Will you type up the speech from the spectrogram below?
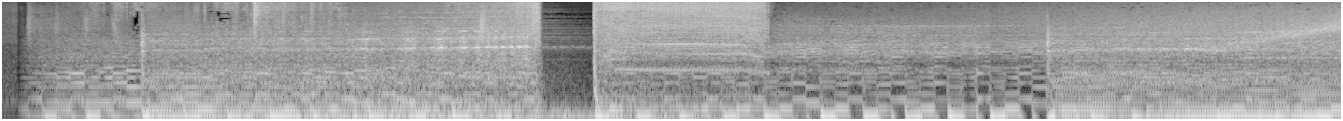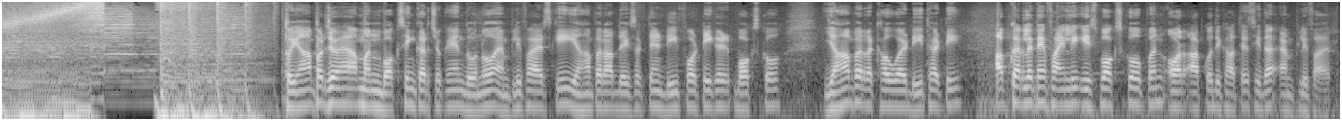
तो यहाँ पर जो है हम अनबॉक्सिंग कर चुके हैं दोनों एम्पलीफायर्स की। यहाँ पर आप देख सकते हैं डी फोर्टी के बॉक्स को। यहाँ पर रखा हुआ है डी थर्टी अब कर लेते हैं फाइनली इस बॉक्स को ओपन और आपको दिखाते हैं सीधा एम्पलीफायर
